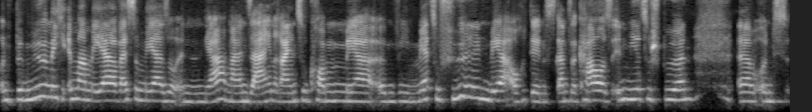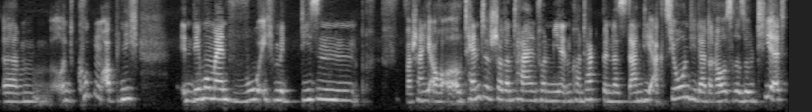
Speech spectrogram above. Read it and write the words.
und bemühe mich immer mehr, weißt du, mehr so in ja, mein Sein reinzukommen, mehr irgendwie mehr zu fühlen, mehr auch das ganze Chaos in mir zu spüren äh, und, ähm, und gucken, ob nicht in dem Moment, wo ich mit diesen wahrscheinlich auch authentischeren Teilen von mir in Kontakt bin, dass dann die Aktion, die daraus resultiert,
